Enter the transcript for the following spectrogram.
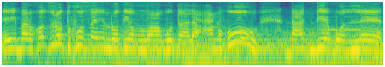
এইবার হজরত হুসাইন রদিয়াল্লাহু তাআলা আনহু ডাক দিয়ে বললেন,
